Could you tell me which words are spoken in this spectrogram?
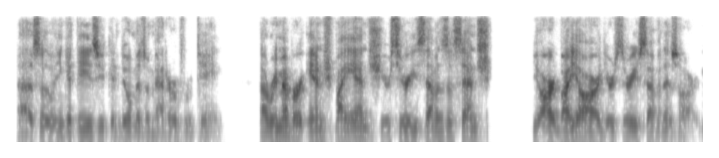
uh, so that when you get these, you can do them as a matter of routine. Uh, remember, inch by inch, your Series 7 is a cinch. Yard by yard, your Series 7 is hard.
